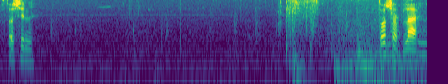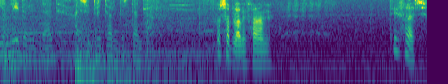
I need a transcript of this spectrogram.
Αυτός είναι. Τόσο Now the απλά. Athenian leader is dead. I should return to Stentor. Τόσο απλά με φάγαμε. Τι φάση.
